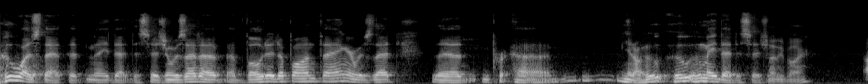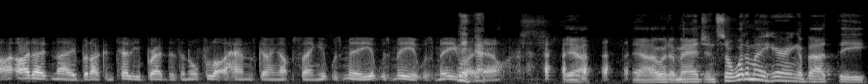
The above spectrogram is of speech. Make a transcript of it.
who was that that made that decision? Was that a, a voted upon thing, or was that the uh, you know who, who who made that decision? Tony Blair. I, I don't know, but I can tell you, Brad, there's an awful lot of hands going up saying it was me, it was me, it was me right now. yeah, yeah, I would imagine. So, what am I hearing about the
